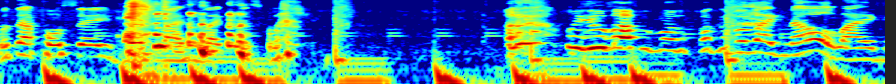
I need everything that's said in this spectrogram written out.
What that post say? Red flags like this flag. when you love a motherfucker, but like, no, like,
